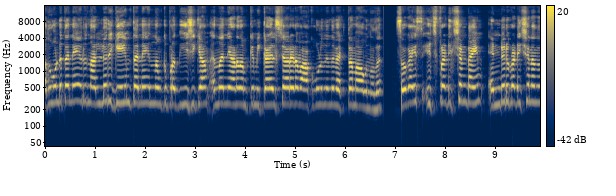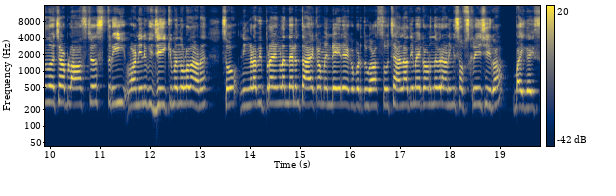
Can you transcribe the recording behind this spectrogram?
അതുകൊണ്ട് തന്നെ ഒരു നല്ലൊരു ഗെയിം തന്നെ ഇന്ന് നമുക്ക് പ്രതീക്ഷിക്കാം എന്ന് തന്നെയാണ് നമുക്ക് മിക്കായൽ സ്റ്റാറയുടെ വാക്കുകളിൽ നിന്ന് വ്യക്തമാവുന്നത്. So guys it's prediction time എന്റെ ഒരു പ്രഡിക്ഷൻ എന്തെന്ന് വെച്ചാൽ ബ്ലാസ്റ്റേഴ്സ് ത്രീ വണ്ണിന് വിജയിക്കുമെന്നുള്ളതാണ് സോ നിങ്ങളുടെ അഭിപ്രായങ്ങൾ എന്തായാലും താഴെ കമന്റായി രേഖപ്പെടുത്തുക. സോ ചാനൽ ആദ്യമായി കാണുന്നവരാണെങ്കിൽ സബ്സ്ക്രൈബ് ചെയ്യുക. ബൈ ഗൈസ്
